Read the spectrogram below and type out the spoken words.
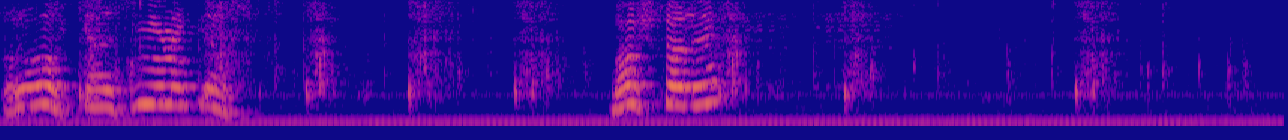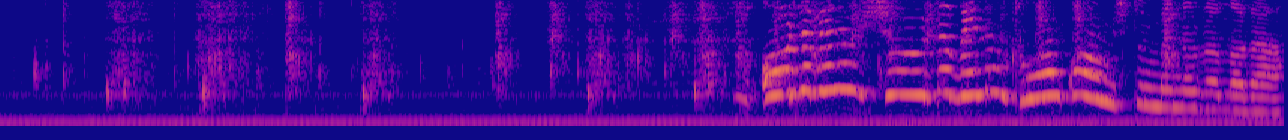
Sonra bak gelsin yemekler. Bak şu tarlaya. Orada benim şurada benim tohum koymuştum ben oralara.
